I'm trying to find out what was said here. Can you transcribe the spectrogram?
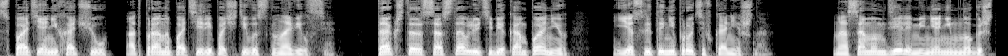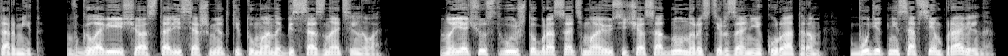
Спать я не хочу, от прана потери почти восстановился. Так что составлю тебе компанию, если ты не против, конечно». На самом деле меня немного штормит. В голове еще остались ошметки тумана бессознательного. Но я чувствую, что бросать Маю сейчас одну на растерзание куратором будет не совсем правильно.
